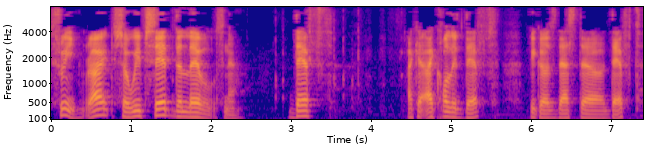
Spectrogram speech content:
three, right? So we've set the levels now. Depth, I, I call it depth because that's the depth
